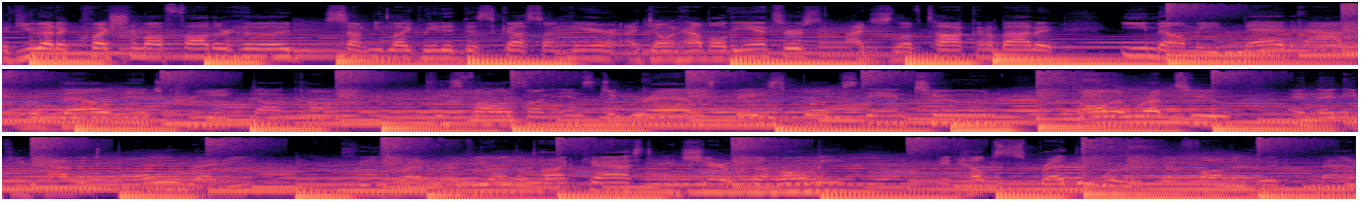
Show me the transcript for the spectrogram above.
If you got a question about fatherhood, something you'd like me to discuss on here, I don't have all the answers. I just love talking about it. Email me, ned at rebelandcreate.com. Please follow us on Instagram, Facebook, stay in tune with all that we're up to. And then if you haven't already, please write a review on the podcast and share it with a homie. It helps spread the word that fatherhood matters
